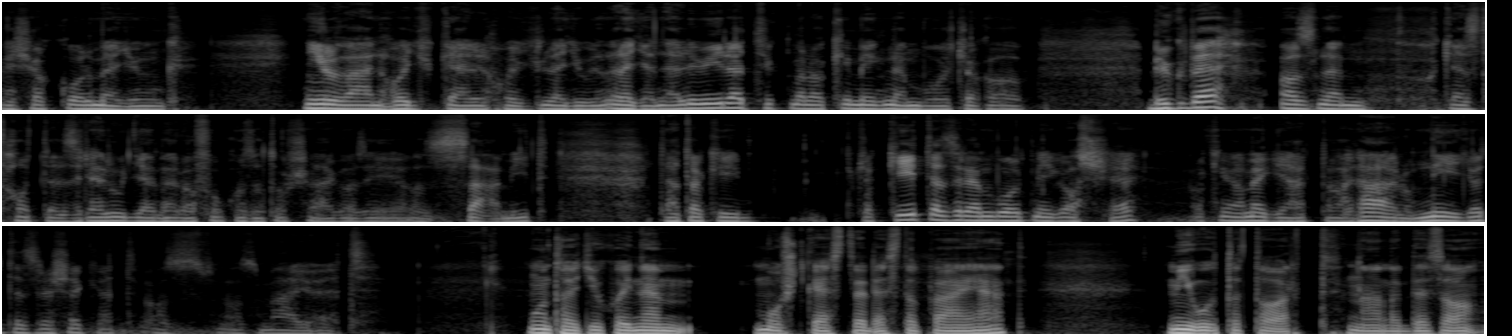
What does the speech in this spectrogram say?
és akkor megyünk. Nyilván, hogy kell, hogy legyen előéletük, mert aki még nem volt csak a bükkbe, az nem kezd 6000-en, ugye, mert a fokozatosság azért az számít. Tehát aki csak 2000-en volt, még az se, aki már megjárta a 3-4-5 ezreseket, az, az már jöhet. Mondhatjuk, hogy nem most kezdted ezt a pályát. Mióta tart nálad ez a,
